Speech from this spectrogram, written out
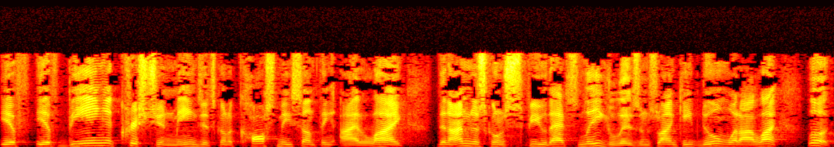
If, if being a Christian means it's going to cost me something I like, then I'm just going to spew that's legalism so I can keep doing what I like. Look,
